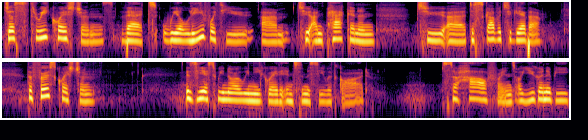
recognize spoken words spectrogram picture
just three questions that we'll leave with you um, to unpack and, and to uh, discover together. The first question is yes, we know we need greater intimacy with God. So, how, friends, are you going to be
